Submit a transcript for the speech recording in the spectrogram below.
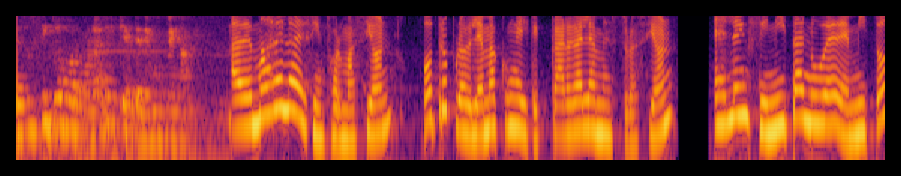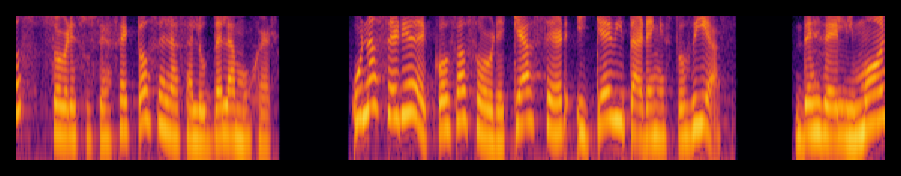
esos ciclos hormonales que tenemos mes a mes. Además de la desinformación, otro problema con el que carga la menstruación es la infinita nube de mitos sobre sus efectos en la salud de la mujer. Una serie de cosas sobre qué hacer y qué evitar en estos días, desde el limón,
